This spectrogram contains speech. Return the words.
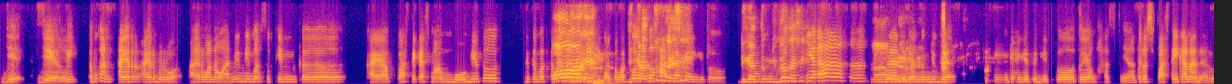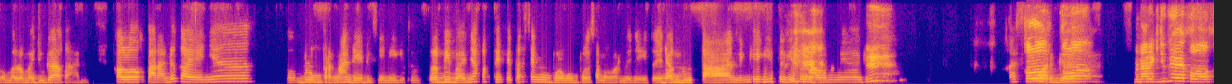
je- jelly eh, bukan air air berwa- air warna-warni dimasukin ke kayak plastik es mambo gitu di tempat kalian Oh, ada iya. gue tuh nggak khasnya kayak gitu. Digantung juga nggak sih? Iya, Nah, udah benar-benar. digantung juga. Kayak gitu-gitu tuh yang khasnya. Terus pasti kan ada lomba-lomba juga kan. Kalau parade kayaknya eh, belum pernah deh di sini gitu. Lebih banyak aktivitas yang ngumpul-ngumpul sama warganya itu ya. Dangdutan yang kayak gitu-gitu malamnya gitu. Khas Kalau kalau menarik juga ya kalau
